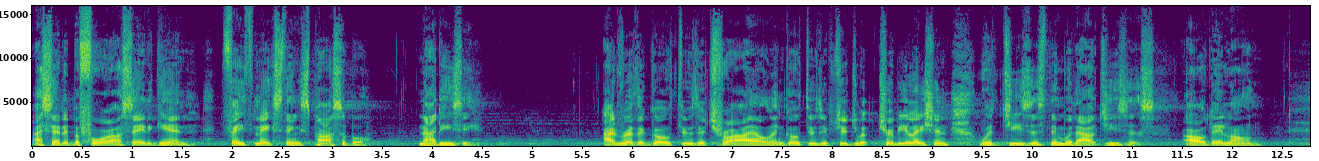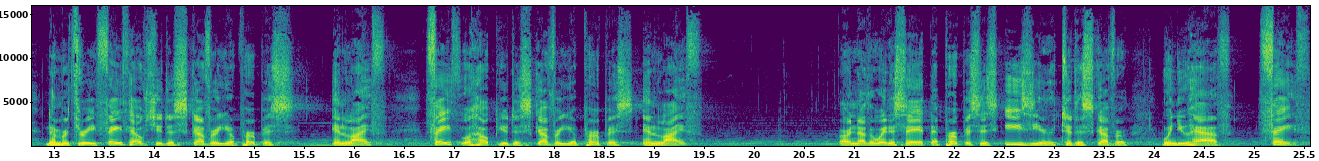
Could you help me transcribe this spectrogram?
I said it before, I'll say it again. Faith makes things possible, not easy. I'd rather go through the trial and go through the tribulation with Jesus than without Jesus all day long. Number three, faith helps you discover your purpose in life. Faith will help you discover your purpose in life. Or another way to say it, that purpose is easier to discover when you have faith.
